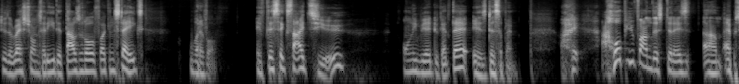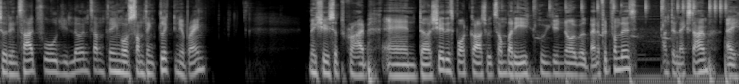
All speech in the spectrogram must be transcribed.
the restaurants and eat a thousand dollar fucking steaks, whatever. If this excites you, only way to get there is discipline. All right. I hope you found this today's um, episode insightful. You learned something or something clicked in your brain. Make sure you subscribe and uh, share this podcast with somebody who you know will benefit from this. Until next time, hey,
